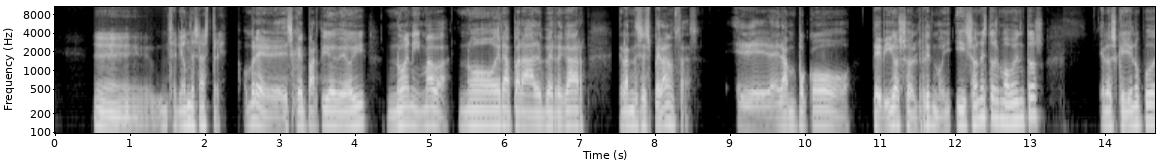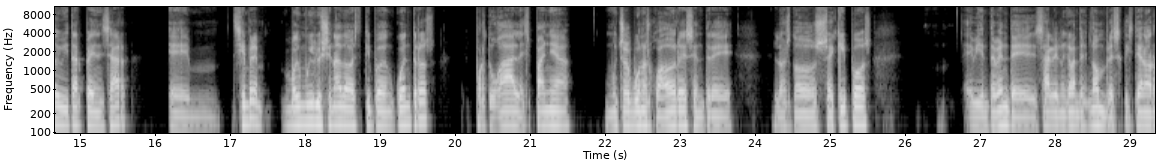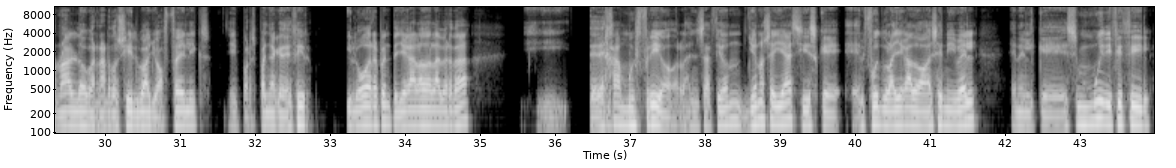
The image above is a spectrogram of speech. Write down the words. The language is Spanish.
eh, sería un desastre. Hombre, es que el partido de hoy no animaba, no era para albergar grandes esperanzas. Era un poco tedioso el ritmo. Y, son estos momentos en los que yo no puedo evitar pensar, eh, siempre voy muy ilusionado a este tipo de encuentros, Portugal, España, muchos buenos jugadores entre los dos equipos. Evidentemente salen grandes nombres, Cristiano Ronaldo, Bernardo Silva, Joao Félix, y por España qué decir. Y luego de repente llega al lado de la verdad y te deja muy frío la sensación. Yo no sé ya si es que el fútbol ha llegado a ese nivel en el que es muy difícil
